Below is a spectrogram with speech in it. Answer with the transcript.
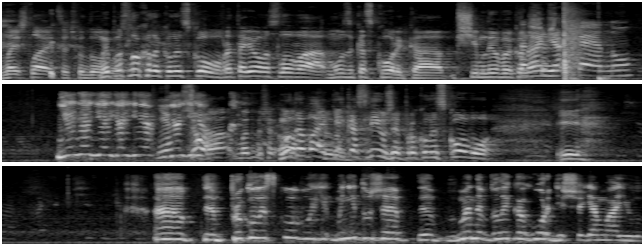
Знайшла і це чудово. Ми послухали колискову, вратарьова слова, музика скорика, щемливе Та що ж виконання. таке, ну. Ні, ні, ні, я є, я є. А, ми дуже- Ну а, давай, кілька слів вже про колискову. І Про колискову мені дуже е, в мене велика гордість, що я маю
